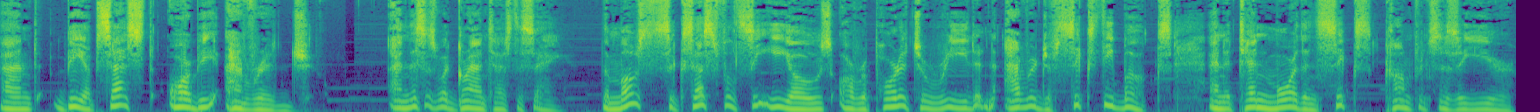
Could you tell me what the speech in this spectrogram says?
and Be Obsessed or Be Average. And this is what Grant has to say. The most successful CEOs are reported to read an average of 60 books and attend more than six conferences a year.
